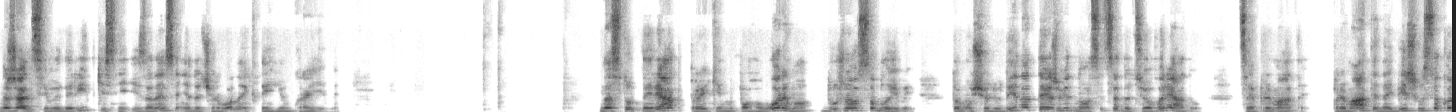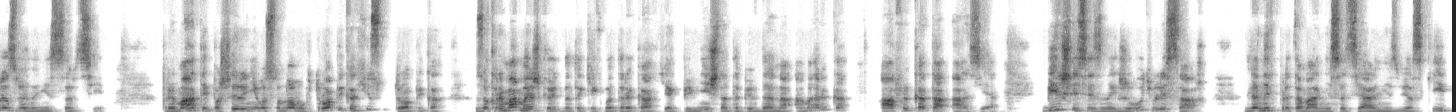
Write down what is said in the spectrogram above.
На жаль, ці види рідкісні і занесені до Червоної книги України. Наступний ряд, про який ми поговоримо, дуже особливий, тому що людина теж відноситься до цього ряду. Це примати. Примати найбільш високорозвинені ссавці. Примати поширені в основному в тропіках і субтропіках. Зокрема, мешкають на таких материках, як Північна та Південна Америка, Африка та Азія. Більшість із них живуть в лісах. Для них притаманні соціальні зв'язки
